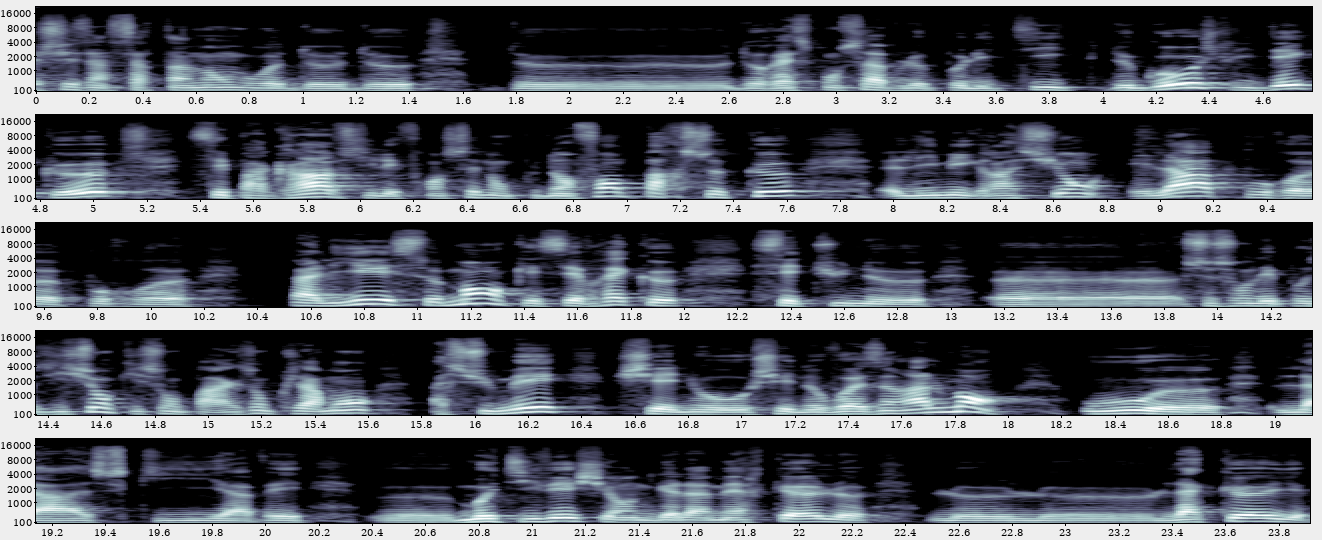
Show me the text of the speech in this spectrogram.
chez un certain nombre de, de, de- de responsables politiques de gauche, l'idée que c'est pas grave si les Français n'ont plus d'enfants parce que l'immigration est là pour, pour pallier ce manque. Et c'est vrai que c'est une, euh, ce sont des positions qui sont par exemple clairement assumées chez nos, chez nos voisins allemands, où euh, là, ce qui avait euh, motivé chez Angela Merkel le- le- l'accueil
